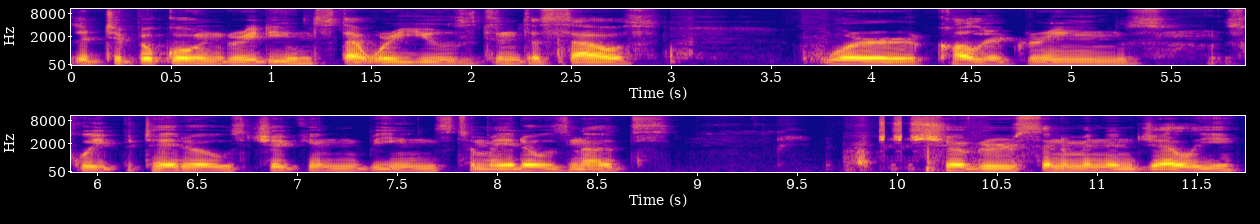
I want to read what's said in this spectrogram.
The typical ingredients that were used in the South were collard greens, sweet potatoes, chicken, beans, tomatoes, nuts, sugar, cinnamon, and jelly.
